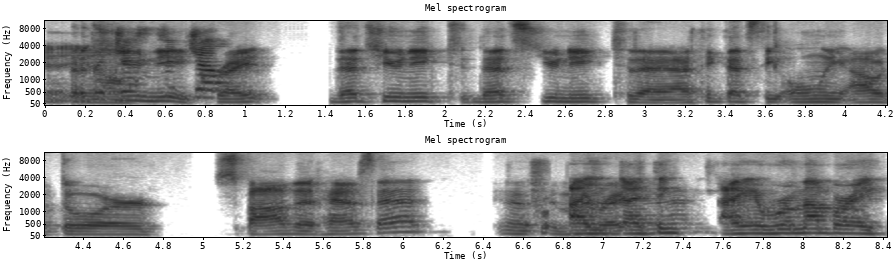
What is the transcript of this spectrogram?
you That's know. unique, jump- right? That's unique. to- That's unique to that. I think that's the only outdoor spa that has that. Uh, am I, right I think that? I remember a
